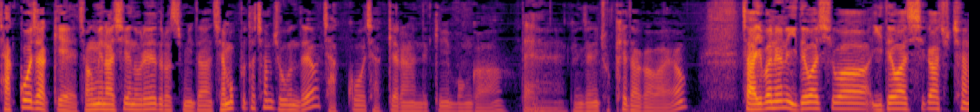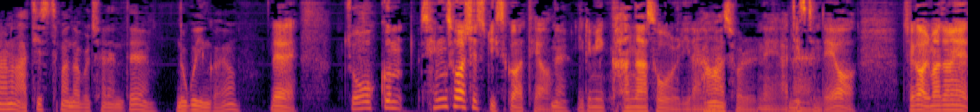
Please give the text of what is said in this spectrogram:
작고 작게 정민아 씨의 노래 들었습니다. 제목부터 참 좋은데요. 작고 작게라는 느낌이 뭔가 네. 네, 굉장히 좋게 다가와요. 자 이번에는 이대화 씨와 이대화 씨가 추천하는 아티스트 만나볼 차례인데 누구인가요? 네. 조금 생소하실 수도 있을 것 같아요. 네. 이름이 강하솔이라는 강하솔. 네, 아티스트인데요. 제가 얼마 전에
